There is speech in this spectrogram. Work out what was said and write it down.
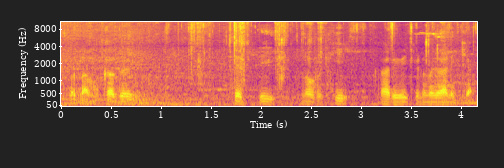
അപ്പോൾ നമുക്കത് ചെത്തി നുറുക്കി കറി വയ്ക്കണത് കാണിക്കാം.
